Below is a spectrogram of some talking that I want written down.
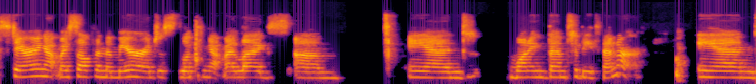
staring at myself in the mirror and just looking at my legs um, and wanting them to be thinner. And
